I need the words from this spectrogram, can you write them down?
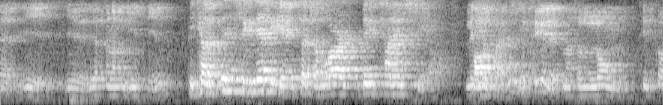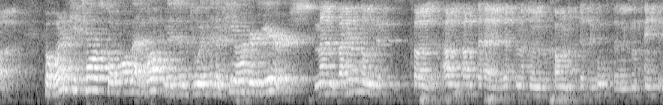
eh, i, i resterna från istid becomes insignificant in such a large, big time scale. blir obetydligt med en så lång tidsskala. But what if you telescope all that volcanism to within a few hundred years? Men vad händer om du tar all, allt det här, resterna från vulkanen pressar ihop det liksom, tänker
